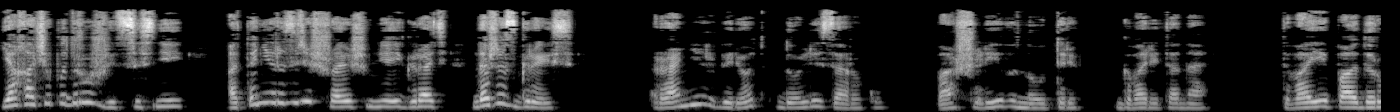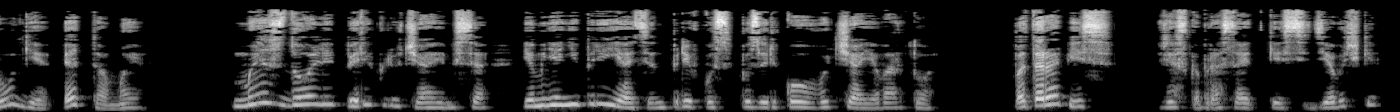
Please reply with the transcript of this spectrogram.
я хочу подружиться с ней, а ты не разрешаешь мне играть даже с Грейс». Раннер берет Долли за руку. «Пошли внутрь», — говорит она. «Твои подруги — это мы». Мы с Долли переключаемся, и мне неприятен привкус пузырькового чая во рту. «Поторопись», — резко бросает Кесси девочки,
